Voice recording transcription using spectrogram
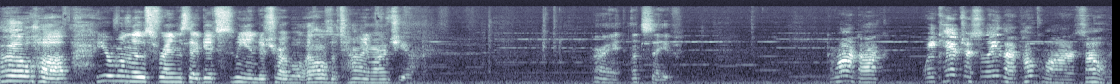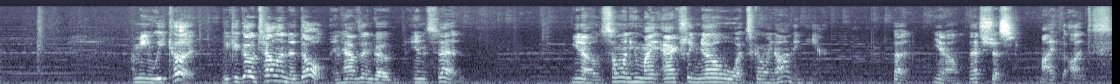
Oh, Hop. You're one of those friends that gets me into trouble all the time, aren't you? Alright, let's save. Come on, Doc. We can't just leave that Pokemon on its own. I mean, we could. We could go tell an adult and have them go instead. You know, someone who might actually know what's going on in here. But, you know, that's just my thoughts.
